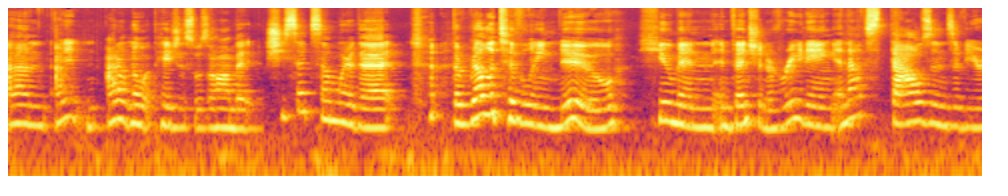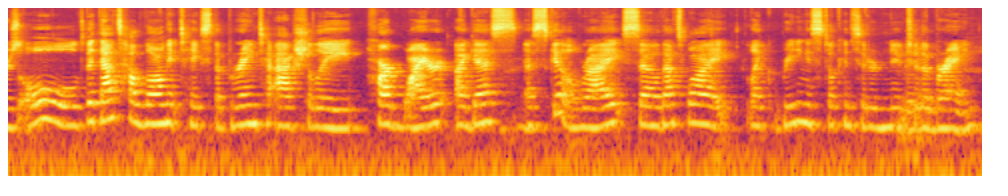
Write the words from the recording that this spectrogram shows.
um, I didn't. I don't know what page this was on, but she said somewhere that the relatively new human invention of reading, and that's thousands of years old. But that's how long it takes the brain to actually hardwire, I guess, a skill, right? So that's why, like, reading is still considered new yeah. to the brain.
